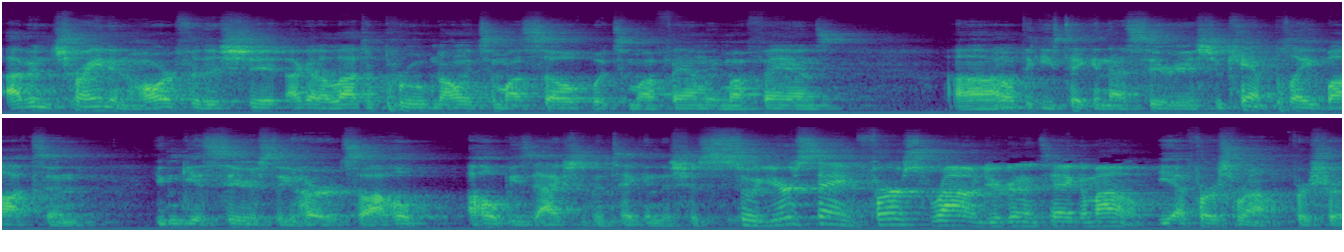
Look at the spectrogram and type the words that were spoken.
I've been training hard for this shit. I got a lot to prove, not only to myself but to my family, my fans. Uh, I don't think he's taking that serious. You can't play boxing. You can get seriously hurt. So I hope. I hope he's actually been taking this shit. So you're saying first round you're gonna take him out? yeah, first round for sure.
